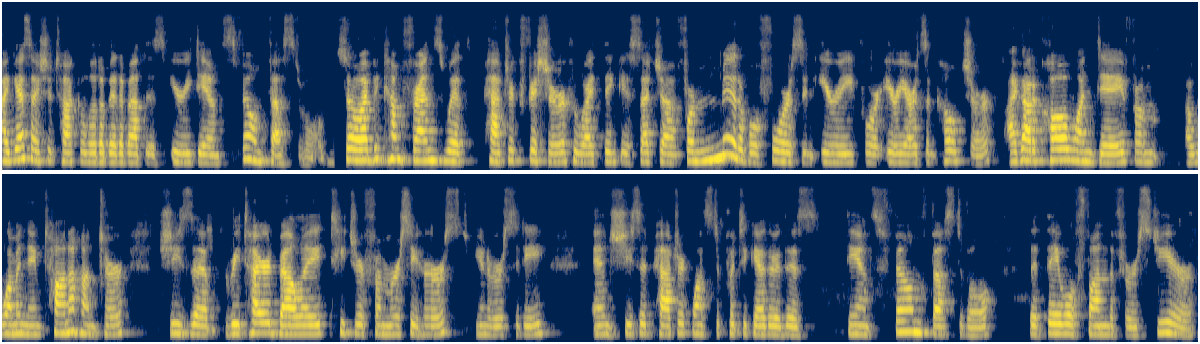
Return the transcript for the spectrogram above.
I guess I should talk a little bit about this Erie Dance Film Festival. So I've become friends with Patrick Fisher, who I think is such a formidable force in Erie for Erie arts and culture. I got a call one day from a woman named Tana Hunter. She's a retired ballet teacher from Mercyhurst University. And she said, Patrick wants to put together this dance film festival that they will fund the first year.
